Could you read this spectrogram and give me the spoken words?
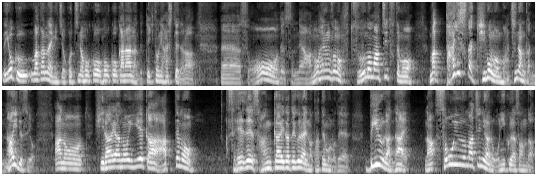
でよく分かんない道をこっちの方向方向かななんて適当に走ってたら、えー、そうですね。あの辺その普通の街っつってもまあ大した規模の街なんかないですよ。あの平屋の家かあってもせいぜい3階建てぐらいの建物でビルがない。なそういう街にあるお肉屋さんだ。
